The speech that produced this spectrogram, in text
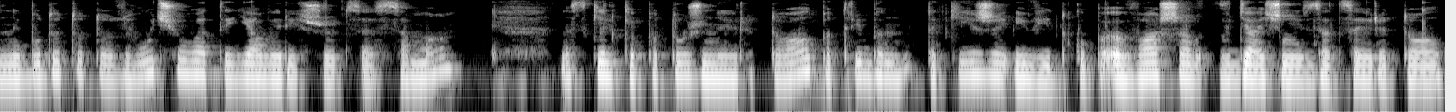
не буду тут озвучувати, я вирішую це сама. Наскільки потужний ритуал, потрібен такий же і відкуп. Ваша вдячність за цей ритуал,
